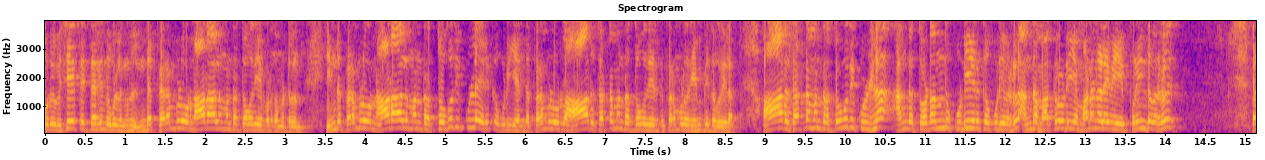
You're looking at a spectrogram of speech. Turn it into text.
ஒரு விஷயத்தை தெரிந்து கொள்ளுங்கள். இந்த பெரம்பலூர் நாடாளுமன்ற தொகுதியை பொறுத்த மட்டும் இந்த பெரம்பலூர் நாடாளுமன்ற தொகுதிக்குள்ளே இருக்கக்கூடிய இந்த பெரம்பலூரில் ஆறு சட்டமன்ற தொகுதி இருக்குது பெரம்பலூர் எம்பி தொகுதியில். ஆறு சட்டமன்ற தொகுதிக்குள்ள அங்கே தொடர்ந்து குடியிருக்கக்கூடியவர்கள் அந்த மக்களுடைய மனநிலைமையை புரிந்தவர்கள் இப்போ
